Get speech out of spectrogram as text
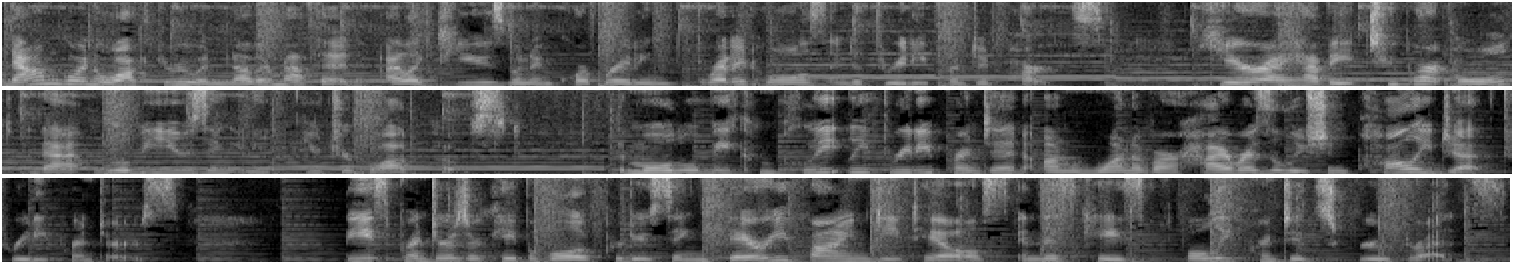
Now I'm going to walk through another method I like to use when incorporating threaded holes into 3D printed parts. Here I have a two-part mold that we'll be using in a future blog post. The mold will be completely 3D printed on one of our high-resolution PolyJet 3D printers. These printers are capable of producing very fine details, in this case fully printed screw threads.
